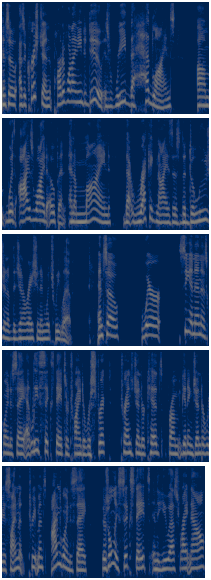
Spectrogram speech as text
And so, as a Christian, part of what I need to do is read the headlines um, with eyes wide open and a mind that recognizes the delusion of the generation in which we live. And so, where CNN is going to say at least six states are trying to restrict transgender kids from getting gender reassignment treatments, I'm going to say there's only six states in the U.S. right now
